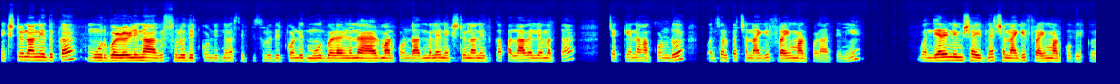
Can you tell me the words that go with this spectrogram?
ನೆಕ್ಸ್ಟ್ ನಾನು ಇದಕ್ಕೆ ಮೂರು ಬೆಳ್ಳುಳ್ಳಿನ ಆಗ ಸುಲಿದಿಟ್ಕೊಂಡಿದ್ನಲ್ಲ ಸಿಪ್ಪಿ ಸುಲಿದಿಟ್ಕೊಂಡಿದ್ದು ಮೂರು ಬೆಳ್ಳುಳ್ಳಿನ ಆ್ಯಡ್ ಮಾಡ್ಕೊಂಡಾದ್ಮೇಲೆ ನೆಕ್ಸ್ಟ್ ನಾನು ಇದಕ್ಕೆ ಪಲಾವ್ ಎಲೆ ಮತ್ತು ಚಕ್ಕೆನ ಹಾಕ್ಕೊಂಡು ಒಂದು ಸ್ವಲ್ಪ ಚೆನ್ನಾಗಿ ಫ್ರೈ ಮಾಡ್ಕೊಳತ್ತೀನಿ ಒಂದೆರಡು ನಿಮಿಷ ಇದನ್ನ ಚೆನ್ನಾಗಿ ಫ್ರೈ ಮಾಡ್ಕೋಬೇಕು.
